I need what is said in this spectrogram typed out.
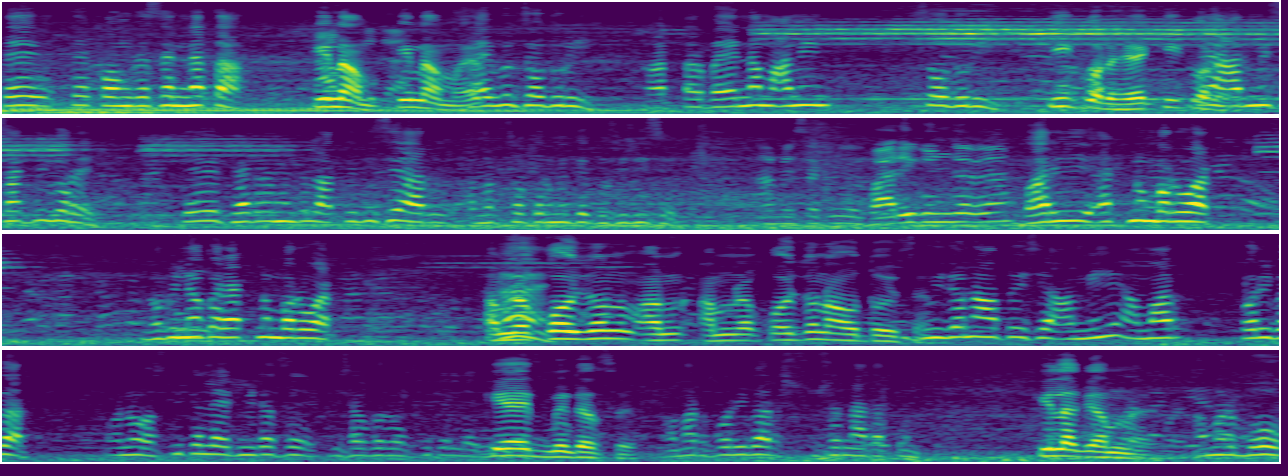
তে তে কংগ্রেসের নেতা। কি নাম কি নাম? হ্যাঁ সাইবুল চৌধুরী। আর তার ভাইয়ের নাম আমিন চৌধুরী। কি করে হ্যাঁ কি করে? আর্মি চাকরি করে। সে ফ্যাটের মধ্যে লাথি দিছে আর আমার চোখের মধ্যে ঘুষি দিছে। আমি বাড়ি কোন জায়গায় বাড়ি এক নম্বর ওয়ার্ড। নবীনগর এক নম্বর ওয়ার্ড। আমরা হ্যাঁ। কয়জন আম- আমরা কয়জন আহত হয়েছে দুইজন আহত হয়েছে। আমি আমার পরিবার। অন্য হসপিটালে অ্যাডমিট আছে বিশালগড় হসপিটালে কে অ্যাডমিট আছে? আমার পরিবার সুষেনা খাতুন কি লাগে আপনার? আমার বউ।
